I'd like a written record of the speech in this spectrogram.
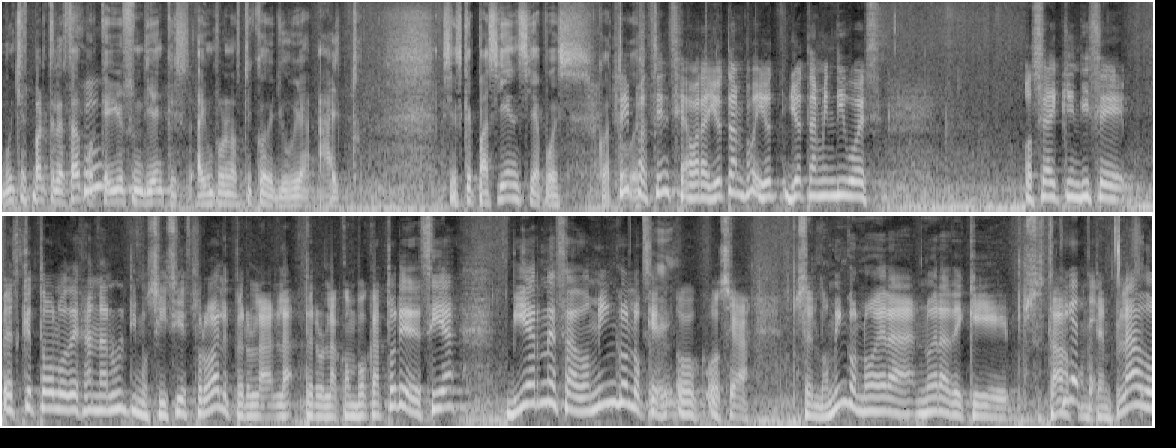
muchas partes del estado, porque hoy es un día en que hay un pronóstico de lluvia alto. Si es que paciencia, pues. Sí, paciencia. Ahora, yo, yo, yo también digo es o sea, hay quien dice, es que todo lo dejan al último. Sí, sí, es probable, pero la, pero la convocatoria decía viernes a domingo, lo que, o, sea, pues el domingo no era, no era de que pues, estaba contemplado.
